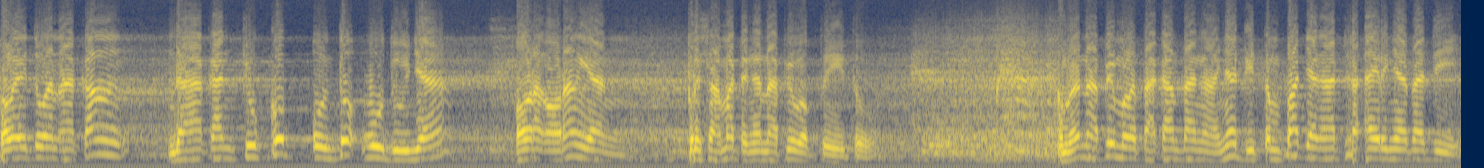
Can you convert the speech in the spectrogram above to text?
Kalau hitungan akal tidak akan cukup untuk wudhunya orang-orang yang bersama dengan Nabi waktu itu kemudian Nabi meletakkan tangannya di tempat yang ada airnya tadi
